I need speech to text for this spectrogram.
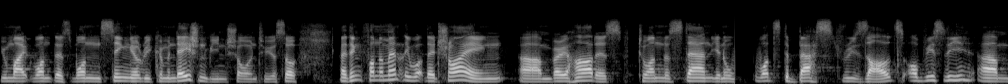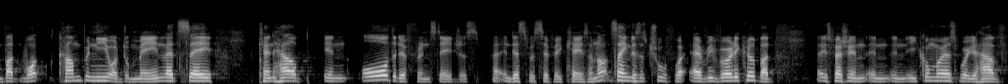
you might want this one single recommendation being shown to you. So i think fundamentally what they're trying um, very hard is to understand you know what's the best results obviously um, but what company or domain let's say can help in all the different stages uh, in this specific case. I'm not saying this is true for every vertical but especially in, in, in e-commerce where you have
